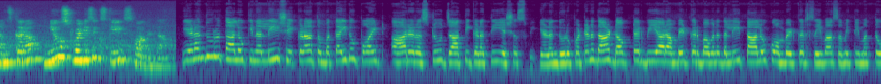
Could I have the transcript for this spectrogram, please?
ನಮಸ್ಕಾರ ನ್ಯೂಸ್ ಟ್ವೆಂಟಿ ಸಿಕ್ಸ್ಗೆ ಸ್ವಾಗತ. ಯಳಂದೂರು ತಾಲೂಕಿನಲ್ಲಿ ಶೇಕಡಾ ತೊಂಬತ್ತೈದು ಪಾಯಿಂಟ್ ಆರರಷ್ಟು ಜಾತಿ ಗಣತಿ ಯಶಸ್ವಿ. ಯಳಂದೂರು ಪಟ್ಟಣದ ಡಾಕ್ಟರ್ ಬಿಆರ್ ಅಂಬೇಡ್ಕರ್ ಭವನದಲ್ಲಿ ತಾಲೂಕು ಅಂಬೇಡ್ಕರ್ ಸೇವಾ ಸಮಿತಿ ಮತ್ತು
